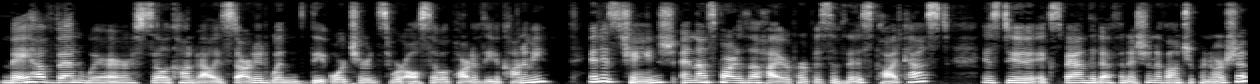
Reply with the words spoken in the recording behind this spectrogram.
may have been where Silicon Valley started when the orchards were also a part of the economy. It has changed, and that's part of the higher purpose of this podcast is to expand the definition of entrepreneurship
